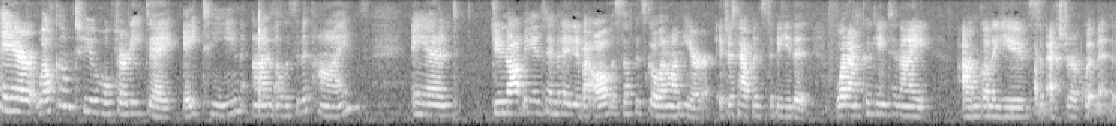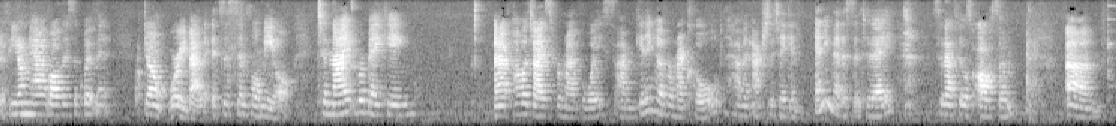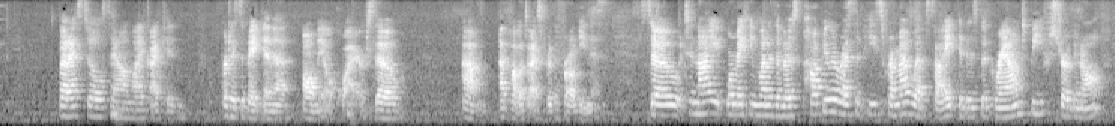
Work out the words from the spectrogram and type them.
There, welcome to Whole 30 Day 18. I'm Elizabeth Hines and do not be intimidated by all the stuff that's going on here. It just happens to be that what I'm cooking tonight, I'm going to use some extra equipment. But if you don't have all this equipment, don't worry about it. It's a simple meal. Tonight we're making, and I apologize for my voice, I'm getting over my cold. Haven't actually taken any medicine today, so that feels awesome. Um, but I still sound like I could participate in an all-male choir. So um, I apologize for the frogginess. So tonight we're making one of the most popular recipes from my website. It is the ground beef stroganoff.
